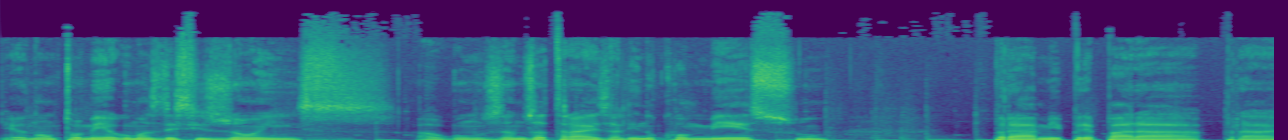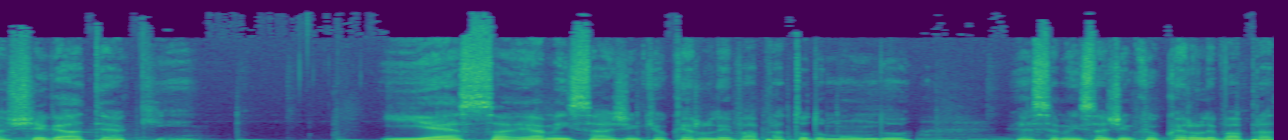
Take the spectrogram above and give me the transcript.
Eu não tomei algumas decisões alguns anos atrás, ali no começo para me preparar para chegar até aqui. E essa é a mensagem que eu quero levar para todo mundo. Essa é a mensagem que eu quero levar para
